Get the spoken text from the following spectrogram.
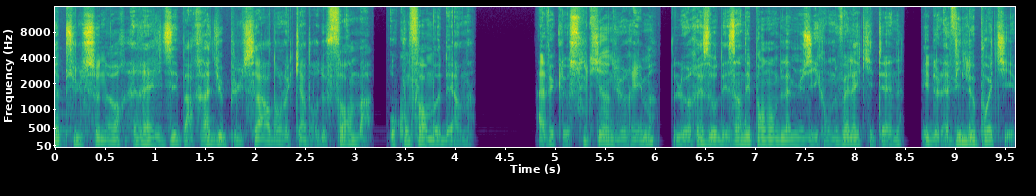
Capsule sonore réalisée par Radio Pulsar dans le cadre de Format, au confort moderne. Avec le soutien du RIM, le réseau des indépendants de la musique en Nouvelle-Aquitaine, et de la ville de Poitiers.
